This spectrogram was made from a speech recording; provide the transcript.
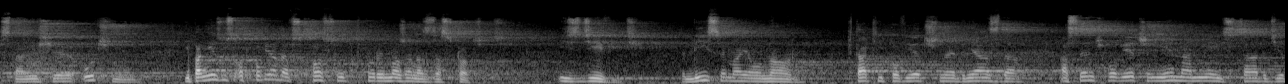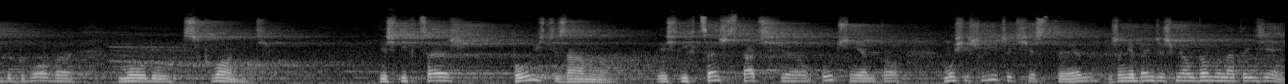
stanie się uczniem. I Pan Jezus odpowiada w sposób, który może nas zaskoczyć i zdziwić. Lisy mają nory, ptaki powietrzne, gniazda, a Syn Człowieczy nie ma miejsca, gdzie by głowę mógł skłonić. Jeśli chcesz pójść za mną, jeśli chcesz stać się uczniem, to musisz liczyć się z tym, że nie będziesz miał domu na tej ziemi,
